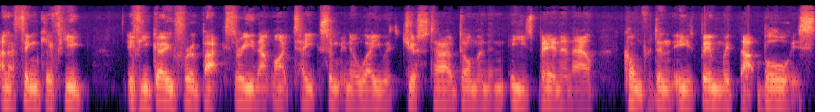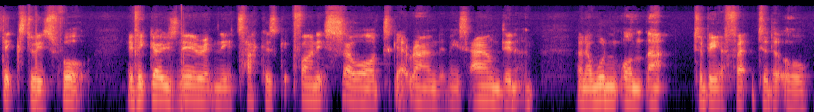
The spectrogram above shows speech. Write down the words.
And I think if you if you go for a back three, that might take something away with just how dominant he's been and how confident he's been with that ball. It sticks to his foot. If it goes near him, the attackers find it so hard to get around him. He's hounding him, and I wouldn't want that to be affected at all.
